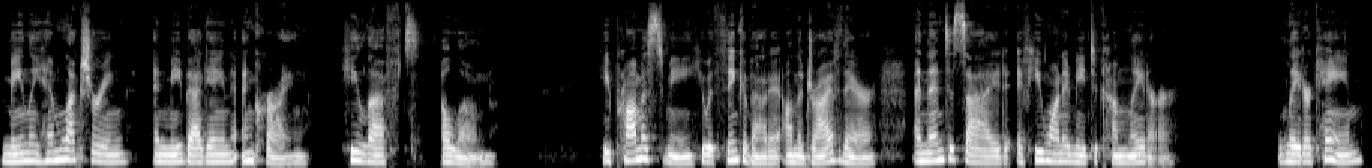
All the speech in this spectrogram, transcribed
mainly him lecturing and me begging and crying, he left alone. He promised me he would think about it on the drive there and then decide if he wanted me to come later. Later came,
